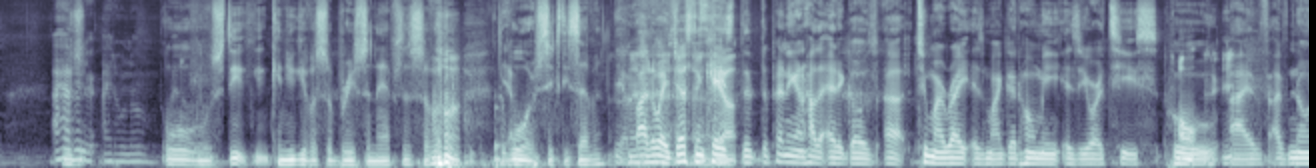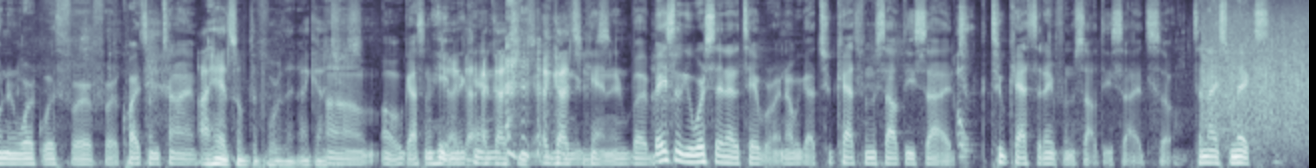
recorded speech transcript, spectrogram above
I haven't. heard- I don't know. Oh, Steve, can you give us a brief synopsis of uh, the Yeah. War of '67? Yeah. By the way, just in case, Yeah. d- depending on how the edit goes, uh, to my right is my good homie Izzy Ortiz, who Oh. I've I've known and worked with for, for quite some time. I had something for that. I got you. Um, oh, got some heat Yeah, in I the got- I got you. I Heat got in the you. cannon. But basically, we're sitting at a table right now. We got two cats from the southeast side, Oh. two cats that ain't from the southeast side. So it's a nice mix,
